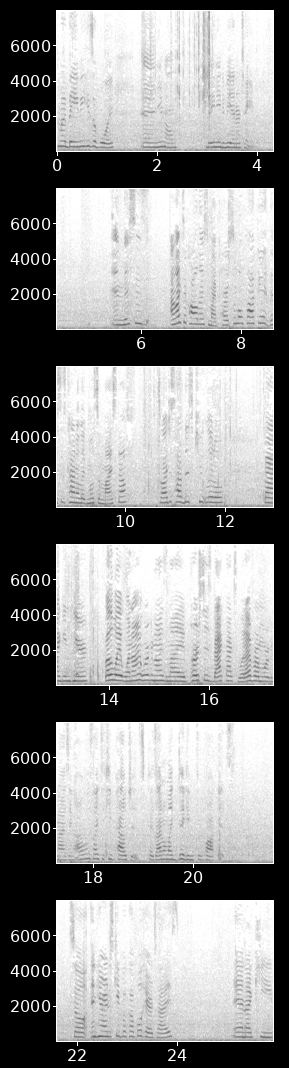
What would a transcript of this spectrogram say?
my baby. He's a boy. And, you know, they need to be entertained. And this is, I like to call this my personal pocket. This is kind of like most of my stuff. So I just have this cute little bag in here. By the way, when I organize my purses, backpacks, whatever I'm organizing, I always like to keep pouches because I don't like digging through pockets. So in here I just keep a couple hair ties and I keep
